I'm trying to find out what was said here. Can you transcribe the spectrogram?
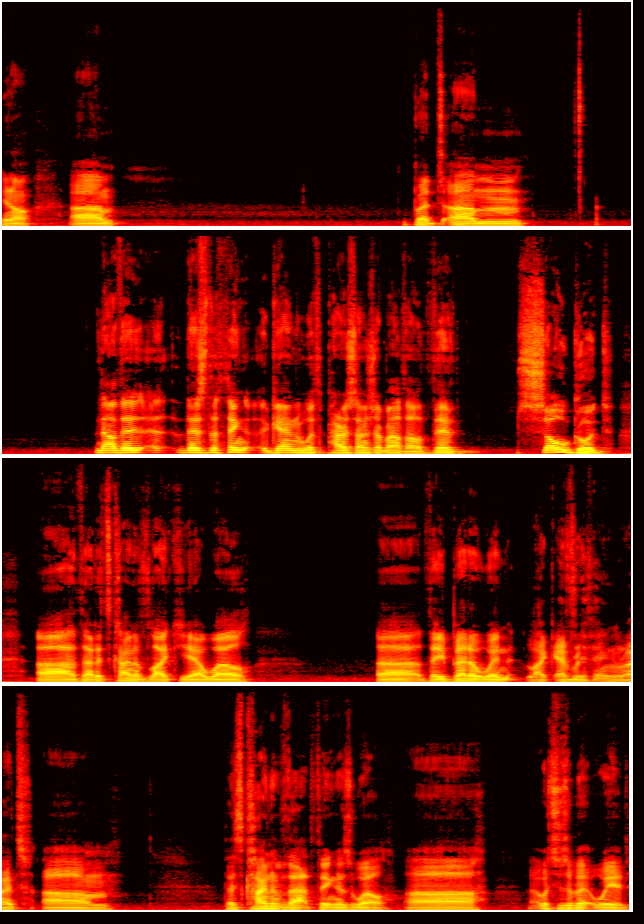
you know, um, but um, now there, there's the thing again with Paris Saint Germain though they're so good uh, that it's kind of like yeah well uh, they better win like everything, right? Um, there's kind of that thing as well, uh, which is a bit weird.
